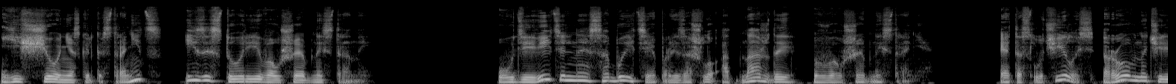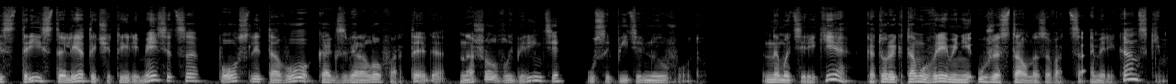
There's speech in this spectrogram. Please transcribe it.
Еще несколько страниц из истории волшебной страны. Удивительное событие произошло однажды в волшебной стране. Это случилось ровно через 300 лет и 4 месяца после того, как Зверолов Артега нашел в лабиринте усыпительную воду. На материке, который к тому времени уже стал называться американским,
